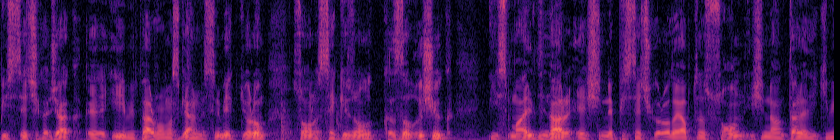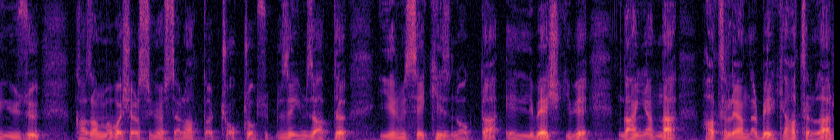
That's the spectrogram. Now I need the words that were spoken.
piste çıkacak. Ee, iyi bir performans gelmesini bekliyorum. Sonra 8 nolu Kızıl Işık. İsmail Dinar eşliğinde piste çıkıyor. O da yaptığı son işinde Antalya'da 2100'ü kazanma başarısı gösterdi. Hatta çok çok sürprize imza attı. 28.55 gibi Ganyan'la hatırlayanlar belki hatırlar.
